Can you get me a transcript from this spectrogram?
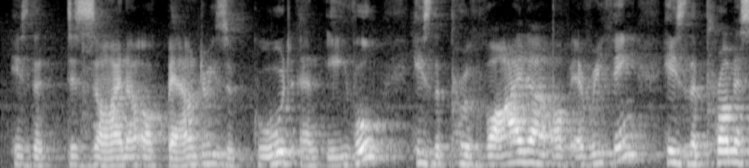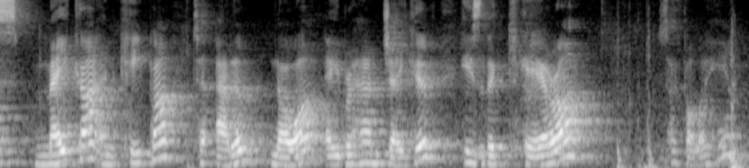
He's the designer of boundaries of good and evil. He's the provider of everything. He's the promise maker and keeper to Adam, Noah, Abraham, Jacob. He's the carer. So follow him.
